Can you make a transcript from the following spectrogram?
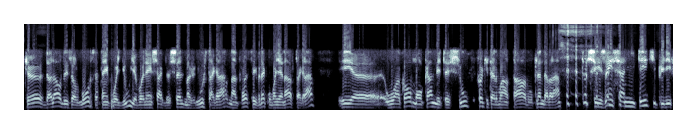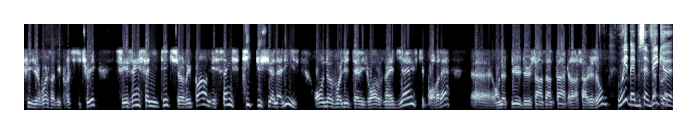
que Dollar des Ormeaux, c'est un voyou, il a volé un sac de sel, ma genou, c'était grave. Dans le fond, c'est vrai qu'au Moyen-Âge, c'était grave. Et euh, ou encore mon calme était sous, toi qui est arrivé en retard, au plein d'Abraham. Toutes ces insanités qui, puis les filles du roi sont des prostituées, ces insanités qui se répandent et s'institutionnalisent. On a volé le territoire aux Indiens, ce qui n'est pas vrai. Euh, on a tenu 200 ans de temps grâce à eux autres. Oui, ben vous savez que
